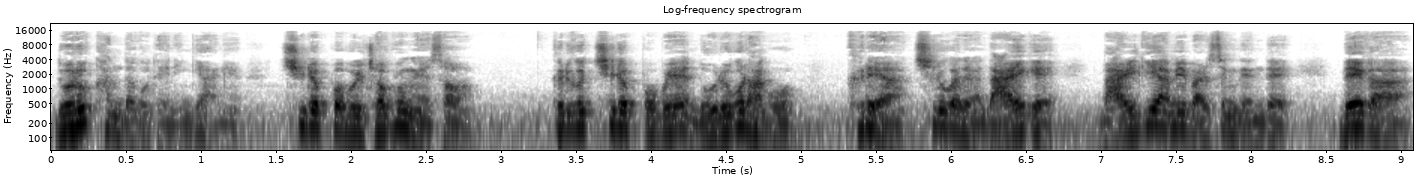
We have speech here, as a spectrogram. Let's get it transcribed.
노력한다고 되는 게 아니에요. 치료법을 적용해서 그리고 치료법에 노력을 하고 그래야 치료가 되면 나에게 말기암이 발생되는데 내가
